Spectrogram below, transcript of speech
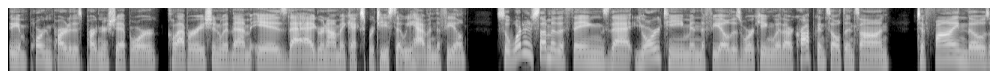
the important part of this partnership or collaboration with them is that agronomic expertise that we have in the field. So, what are some of the things that your team in the field is working with our crop consultants on to find those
